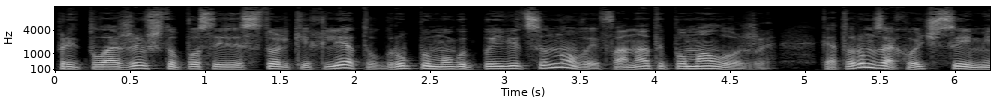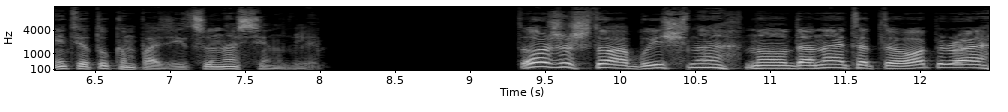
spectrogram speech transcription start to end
предположив, что после стольких лет у группы могут появиться новые фанаты помоложе, которым захочется иметь эту композицию на сингле. «То же, что обычно, но до Night at the Opera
